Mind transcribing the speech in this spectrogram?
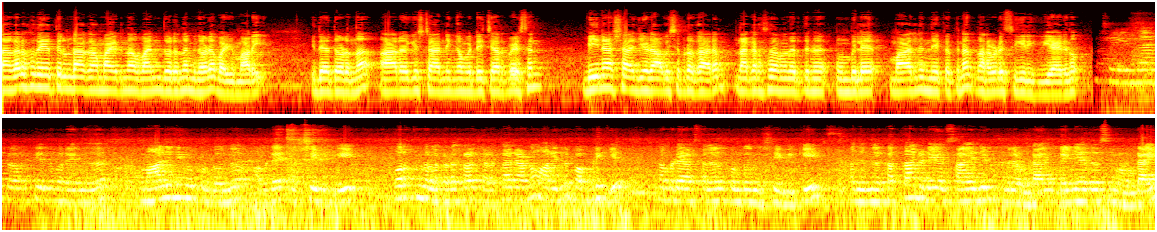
നഗരഹൃദയത്തിലുണ്ടാകാമായിരുന്ന വൻ ദുരന്തം ഇതോടെ വഴിമാറി. ഇതേ തുടർന്ന് ആരോഗ്യ സ്റ്റാൻഡിംഗ് കമ്മിറ്റി ചെയർപേഴ്സൺ ബീന ഷാജിയുടെ ആവശ്യപ്രകാരം നഗരസഭാ മന്ദിരത്തിന് മുമ്പിലെ മാലിന്യ നീക്കത്തിന് നടപടി സ്വീകരിക്കുകയായിരുന്നു. ചെയ്യുന്ന പ്രവൃത്തി എന്ന് പറയുന്നത് മാലിന്യങ്ങൾ കൊണ്ടുവന്ന് അവിടെ നിക്ഷേപിക്കുകയും പുറത്തുനിന്നുള്ള കടക്കാർ കടക്കാരാണോ അറിയുന്ന പബ്ലിക്ക് നമ്മുടെ സ്ഥലങ്ങൾ കൊണ്ടുവന്ന് നിക്ഷേപിക്കുകയും അതിൽ നിന്ന് കത്താനിടയ സാഹചര്യം ഇന്നലെ ഉണ്ടായി കഴിഞ്ഞ ദിവസങ്ങളുണ്ടായി.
